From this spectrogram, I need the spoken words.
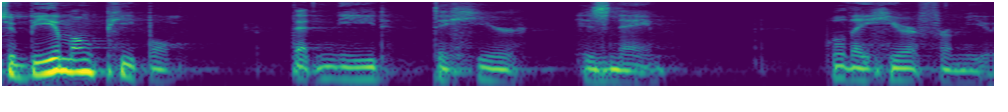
to be among people that need to hear his name? Will they hear it from you?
